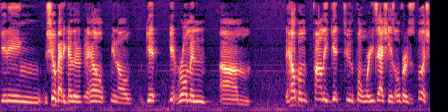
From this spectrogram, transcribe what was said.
getting the shield back together to help you know get get Roman um, to help him finally get to the point where he's actually has over his push.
